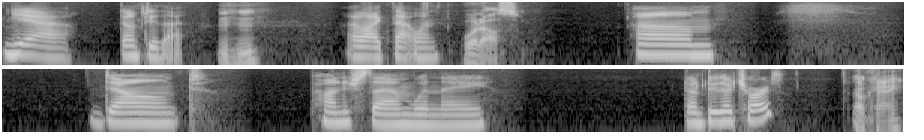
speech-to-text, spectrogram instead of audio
Yeah. Don't do that. Mm-hmm. I like that one. What else? Don't punish them when they don't do their chores. Okay.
